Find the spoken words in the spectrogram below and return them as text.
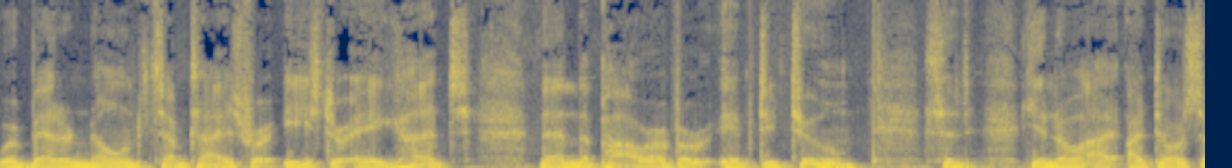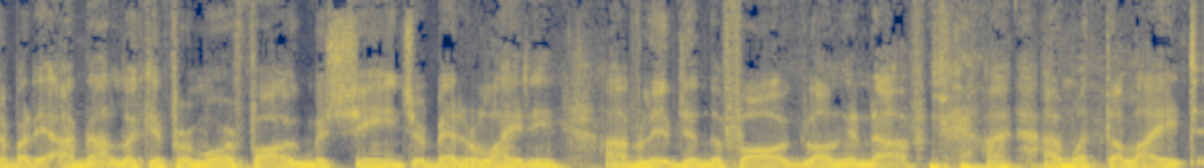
we're better known sometimes for Easter egg hunts than the power of an empty tomb. Said, you know, I, I told somebody I'm not looking for more fog machines or better lighting. I've lived in the fog long enough. I, I want the light.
